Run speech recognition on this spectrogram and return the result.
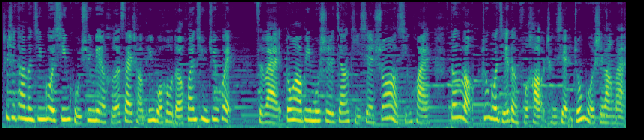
这是他们经过辛苦训练和赛场拼搏后的欢庆聚会。此外冬奥闭幕式将体现双奥情怀灯笼中国结等符号呈现中国式浪漫。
